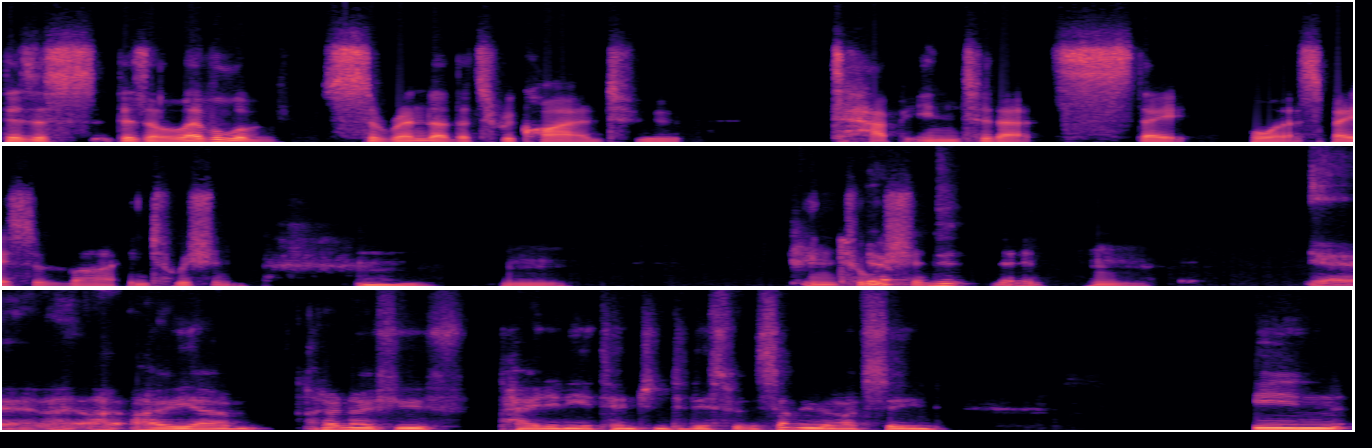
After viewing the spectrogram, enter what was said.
there's a there's a level of surrender that's required to tap into that state or that space of uh, intuition. Mm. Mm intuition. Yeah, mm. yeah I, I, um, I don't know if you've paid any attention to this, but it's something that I've seen in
